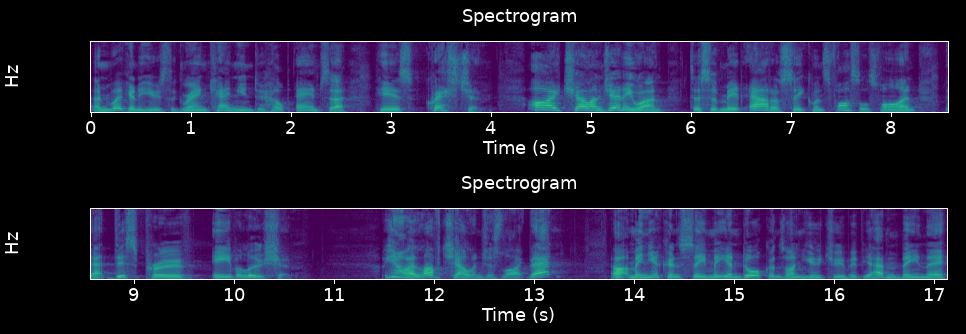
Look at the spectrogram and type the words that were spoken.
And we're going to use the Grand Canyon to help answer his question. I challenge anyone to submit out of sequence fossils find that disprove evolution. You know, I love challenges like that. Uh, I mean, you can see me and Dawkins on YouTube if you haven't been there.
